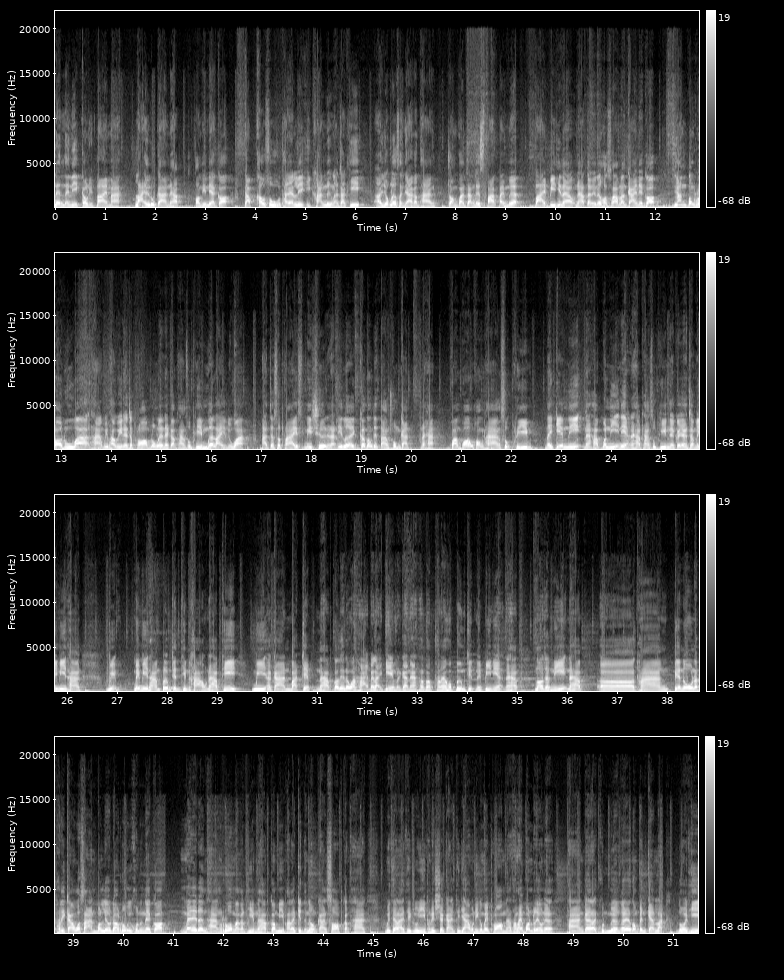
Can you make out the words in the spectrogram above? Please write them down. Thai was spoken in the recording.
เล่นในลีกเกาหลีใต้มาหลายฤดูกาลนะครับตอนนี้เนี่ยก็ กลับเข้าสู่ไทยแลนด์ลีกอีกครั้งหนึ่งหลังจากที่ยกเลิกสัญญากับทางจองกวานจังเลสปาร์กไปเมื่อปลายปีที่แล้วนะครับ แต่ในเรื่องของสภาพร่างกายเนี่ยก็ยังต้องรอดูว่าทางวิภาวีเนี่ยจะพร้อมลงเล่นให้กับทางสุพรีมเมื่อไหร่ หรือว่าอาจจะเซอร์ไพรส์มีชื่อในนัดนี้เลย ก็ต้องติดตามชมกันนะฮะความพร้อมของทางสุพรีมในเกมนี้นะครับวันนี้เนี่ยนะครับทางสุพรีมเนี่ยก็ยังจะไม่มีทางวิไม่มีทางปลื้มจิตถิ่นขาวนะครับที่ มีอาการบาดเจ็บนะครับ ก็เรียกได้ว่าหายไปหลายเกมเหมือนกันนะสำหรับทางด้านของปลื้มจิตในปีนี้นะครับ นอกจากนี้นะครับทางเปียโนนัทธริกาวสารบอลเร็วดาวรุ่งอีกคนหนึ่งเนี่ยก็ไม่ได้เดินทางร่วมมากับทีมนะครับ ก็มีภารกิจในเรื่องของการสอบกับทางวิทยาลัยเทคโนโลยีพาณิชยการวิทยาวันนี้ก็ไม่พร้อมนะทำให้บอลเร็วเนี่ยทางการรัฐขุนเมืองก็จะต้องเป็นแกนหลักโดยที่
